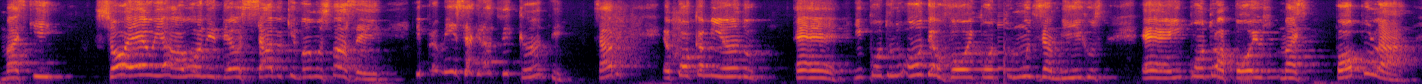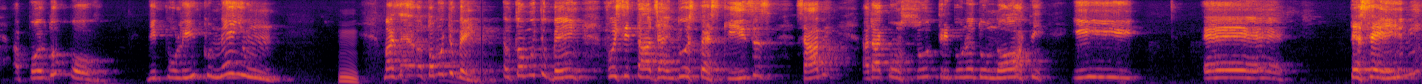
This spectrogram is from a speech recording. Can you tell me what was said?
mas que só eu e a urna de Deus sabe o que vamos fazer. E para mim isso é gratificante, sabe? Eu estou caminhando é, encontro onde eu vou, encontro muitos amigos, é, encontro apoio, mas popular, apoio do povo, de político nenhum. Hum. Mas eu estou muito bem, eu estou muito bem. Fui citado já em duas pesquisas, sabe? A da Consulta, Tribuna do Norte e é, TCM.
